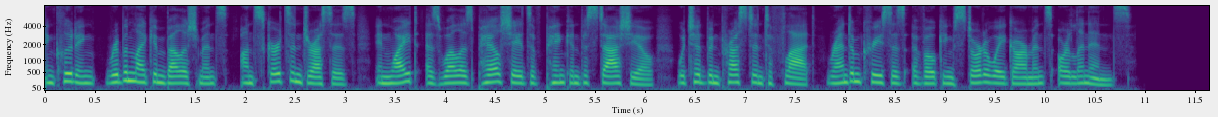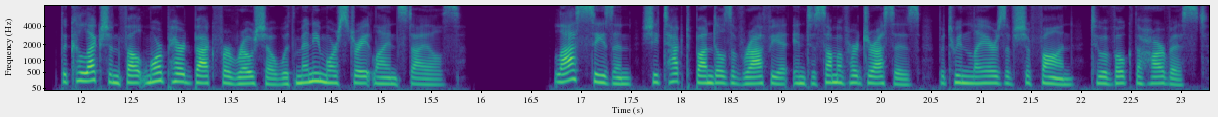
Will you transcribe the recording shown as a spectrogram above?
including ribbon like embellishments on skirts and dresses, in white as well as pale shades of pink and pistachio, which had been pressed into flat, random creases evoking stored away garments or linens. The collection felt more pared back for Rocha with many more straight line styles. Last season, she tucked bundles of raffia into some of her dresses, between layers of chiffon, to evoke the harvest.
